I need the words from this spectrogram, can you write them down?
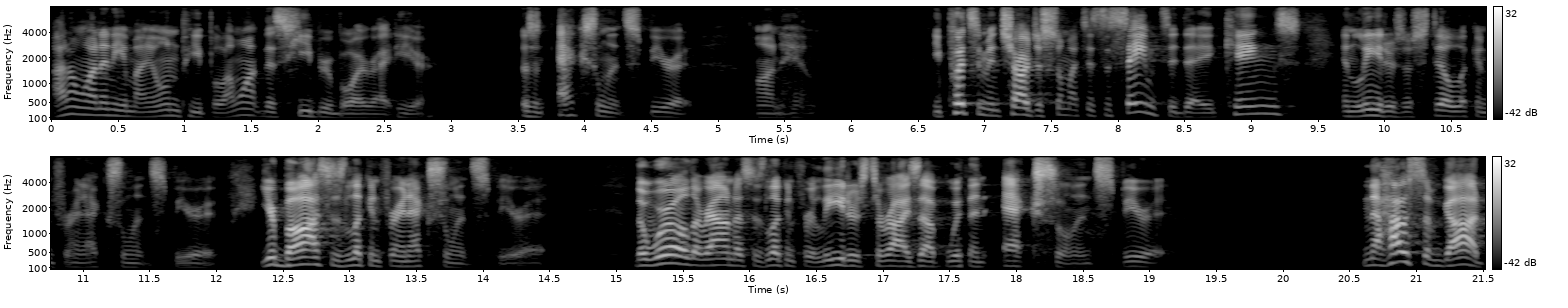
I don't want any of my own people. I want this Hebrew boy right here. There's an excellent spirit on him. He puts him in charge of so much. It's the same today. Kings and leaders are still looking for an excellent spirit. Your boss is looking for an excellent spirit. The world around us is looking for leaders to rise up with an excellent spirit. In the house of God,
